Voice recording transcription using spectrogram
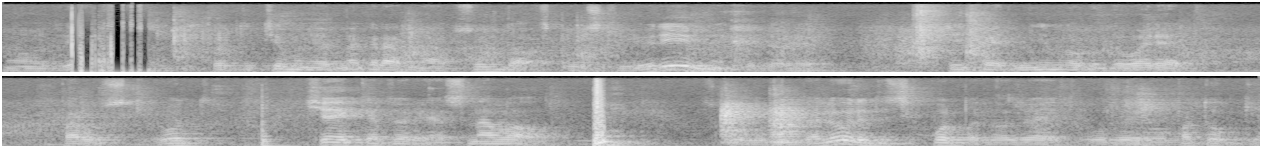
Вот. Вот. Эту тему неоднократно обсуждал с польскими евреями, которые поэтому немного говорят по-русски. Вот человек, который основал школы Мандалоры, до сих пор продолжает уже его потомки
